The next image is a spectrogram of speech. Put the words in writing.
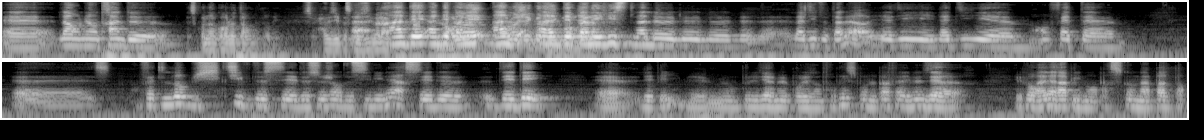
là, on est en train de. Est-ce qu'on a encore le temps aujourd'hui un des, un des, un, des panélistes là, le, le, l'a dit tout à l'heure. Il a dit, il a dit en fait, en fait, l'objectif de, ces, de ce genre de séminaire, c'est de d'aider euh, les pays, mais on peut le dire même pour les entreprises, pour ne pas faire les mêmes erreurs et pour aller rapidement parce qu'on n'a pas le temps.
